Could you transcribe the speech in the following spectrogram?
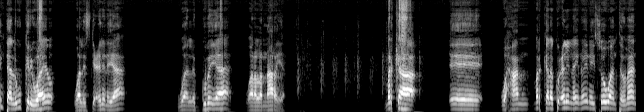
intaa lagu kari waayo waa la iska celinayaa waa la gubayaa waana la naaraya marka waxaan mar kale ku celinayno inay soo waantoomaan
